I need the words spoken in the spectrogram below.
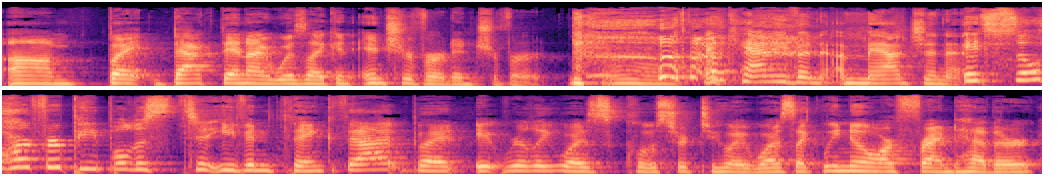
Um, but back then I was like an introvert introvert. I can't even imagine it. it's so hard for people to, to even think that, but it really was closer to who I was. Like we know our friend Heather.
